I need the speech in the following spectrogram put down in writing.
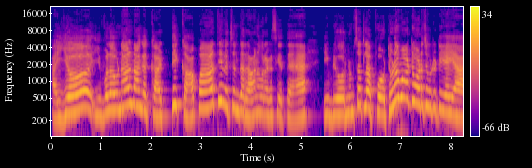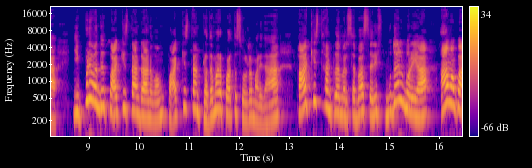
ஐயோ இவ்வளவு நாள் நாங்கள் கட்டி காப்பாற்றி வச்சிருந்த ராணுவ ரகசியத்தை இப்படி ஒரு நிமிஷத்தில் போட்டுட போட்டு உடச்சி விட்டுட்டியா இப்படி வந்து பாகிஸ்தான் ராணுவம் பாகிஸ்தான் பிரதமரை பார்த்து சொல்கிற மாதிரி தான் பாகிஸ்தான் பிரதமர் செபாஸ் ஷெரீஃப் முதல் முறையாக ஆமாப்பா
